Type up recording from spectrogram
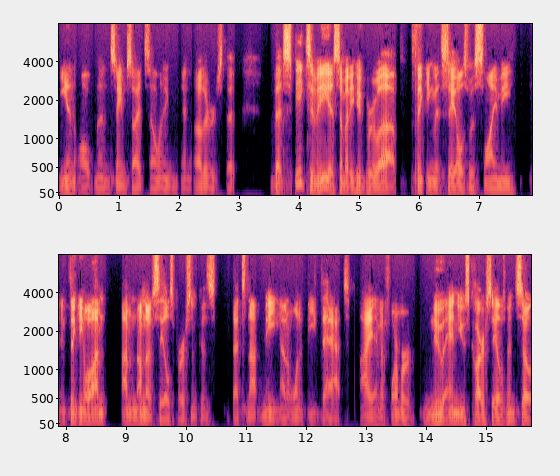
Ian Altman, Same Side Selling, and others that that speak to me as somebody who grew up thinking that sales was slimy and thinking, "Well, I'm I'm I'm not a salesperson because that's not me. I don't want to be that. I am a former new and used car salesman, so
